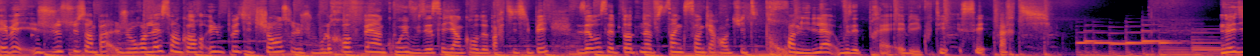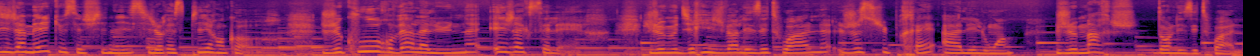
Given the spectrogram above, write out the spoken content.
Eh bien, je suis sympa, je vous laisse encore une petite chance. Je vous le refais un coup et vous essayez encore de participer. 079 548 3000. Vous êtes prêts? Eh bien, écoutez, c'est parti. Ne dis jamais que c'est fini si je respire encore. Je cours vers la lune et j'accélère. Je me dirige vers les étoiles. Je suis prêt à aller loin. Je marche dans les étoiles.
